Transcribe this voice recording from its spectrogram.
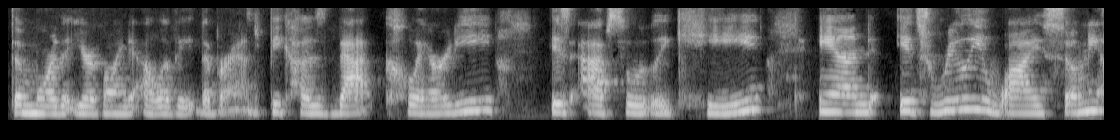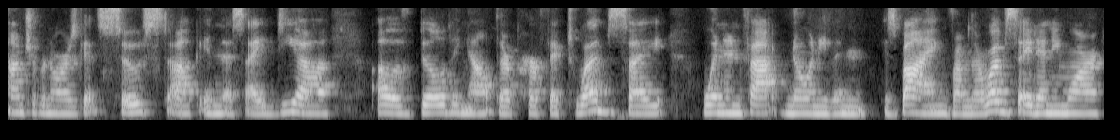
the more that you're going to elevate the brand because that clarity is absolutely key. And it's really why so many entrepreneurs get so stuck in this idea of building out their perfect website when in fact no one even is buying from their website anymore.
